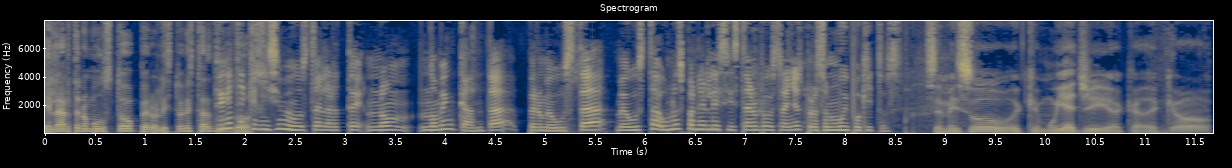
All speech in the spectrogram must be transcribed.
El arte no me gustó, pero la historia está Fíjate dos. que a mí sí me gusta el arte. No, no me encanta, pero me gusta. Me gusta. Unos paneles sí están un poco extraños, pero son muy poquitos. Se me hizo de que muy edgy acá, de que, oh,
